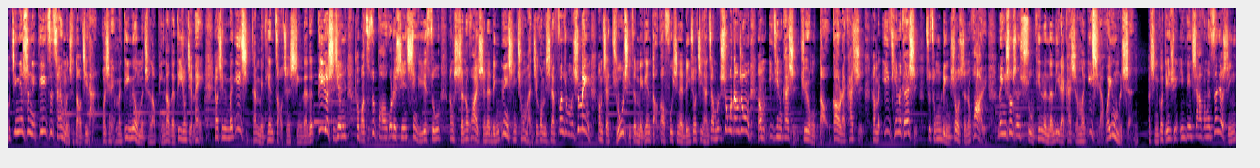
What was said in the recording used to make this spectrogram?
我今天是你第一次参与我们晨祷祭坛，我请你们订阅我们晨祷频道的弟兄姐妹，邀请你们一起在每天早晨醒来的第一个时间，就把这最宝贵的时间献给耶稣，让神的话语、神的灵运行充满，结果我们现在分盛我们生命，让我们现在主起这每天祷告复兴的灵修祭坛，在我们的生活当中，让我们一天的开始就用祷告来开始，让我们一天的开始就从领受神的话语、领受神属天的能力来开始，我们一起来回应我们的神。邀请能够点选影片下方的三角形，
